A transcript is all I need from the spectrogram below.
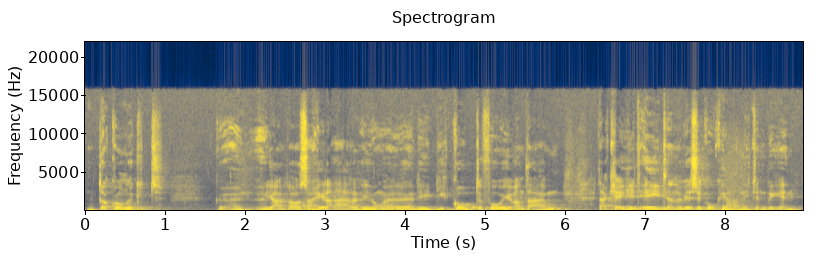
Daar kon ik het... Uh, ja, dat was een hele aardige jongen. Die, die kookte voor je, want daar, daar kreeg je het eten. En dat wist ik ook helemaal niet in het begin.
